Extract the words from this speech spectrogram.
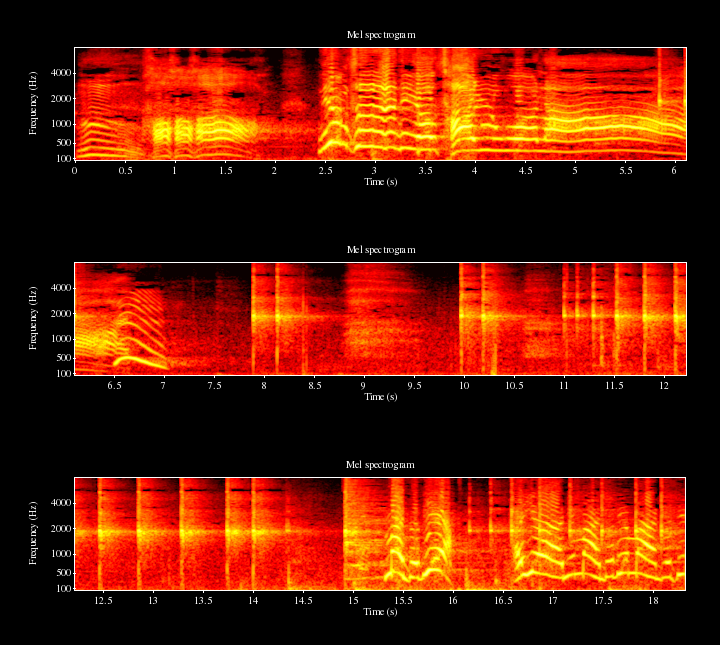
嗯，好，好，好，娘子你要搀我啦。嗯，慢着点。哎呀，你慢着点，慢着点，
